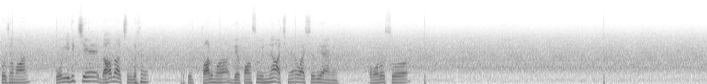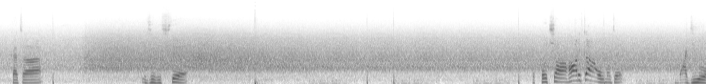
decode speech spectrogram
Kocaman. Gol yedikçe daha da açıldı. Bakın Parma defansı önüne açmaya başladı yani. Amoroso Kata Ucu düştü. Koça harika olmadı. Baggio.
